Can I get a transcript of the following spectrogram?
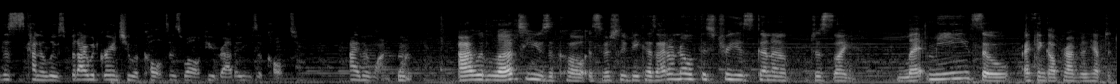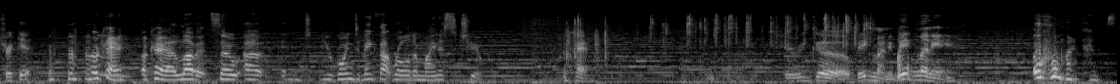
This is kind of loose, but I would grant you occult as well if you'd rather use occult. Either one. I would love to use occult, especially because I don't know if this tree is gonna just like let me. So I think I'll probably have to trick it. Okay. Okay. I love it. So uh, you're going to make that roll at a minus two. Okay. Here we go. Big money, big money. Oh my goodness.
